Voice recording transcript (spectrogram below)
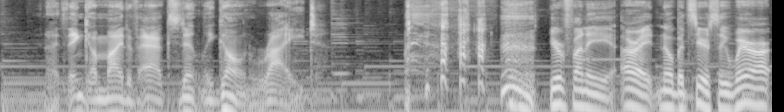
and I think I might have accidentally gone right. You're funny. All right, no, but seriously, where are.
